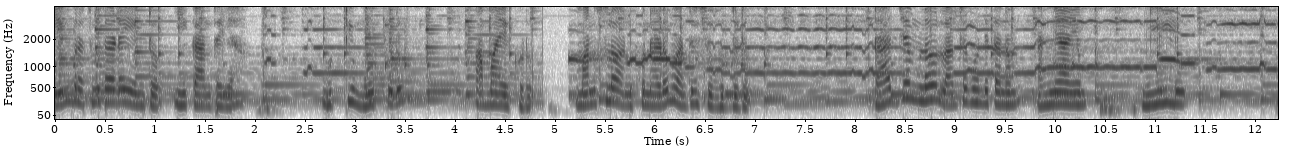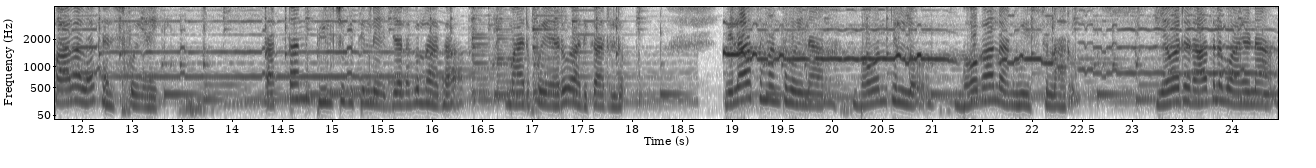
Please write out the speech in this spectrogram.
ఏం బ్రతుకుతాడో ఏంటో ఈ కాంతయ్య. ఉట్టి మూర్ఖుడు అమాయకుడు. మనసులో అనుకున్నాడు మంత్రి సుబుద్ధుడు రాజ్యంలో లంచగొండితనం అన్యాయం నీళ్ళు పాలలా కలిసిపోయాయి. రక్తాన్ని పీల్చుకు తినే జలగులాగా మారిపోయారు అధికారులు. విలాసవంతమైన భవంతుల్లో భోగాలు అనుభవిస్తున్నారు. ఎవరి రాతలు మారినా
